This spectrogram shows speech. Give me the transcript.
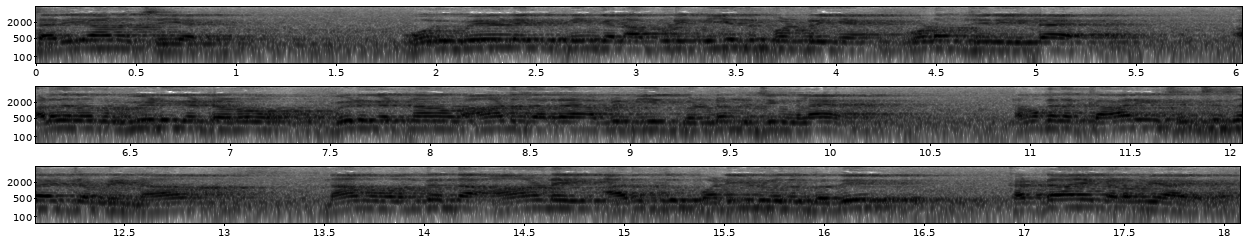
சரியான செயல். ஒருவேளை நீங்கள் அப்படி நியது பண்ணுறீங்க உடம்பு சரியில்லை அல்லது நமக்கு ஒரு வீடு கட்டணும். வீடு கட்டினா ஒரு ஆடு தர்றேன் அப்படின்னு நீட் பண்ணுறோம்னு வச்சுங்களேன் நமக்கு அந்த காரியம் சக்ஸஸ் ஆயிடுச்சு அப்படின்னா நாம் வந்து அந்த ஆடை அறுத்து படியிடுவது என்பது கட்டாய கடமையாயிரும்.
